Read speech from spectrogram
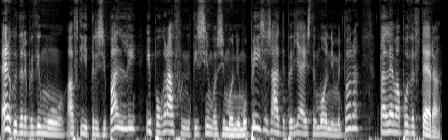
Έρχονται ρε παιδί μου αυτοί οι τρεις υπάλληλοι, υπογράφουν τη σύμβαση μονιμοποίησης. Άντε, παιδιά, είστε μόνιμοι τώρα, τα λέμε από Δευτέρα.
